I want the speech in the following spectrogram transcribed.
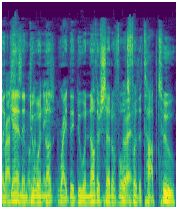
again and do another right. They do another set of votes Right. for the top two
